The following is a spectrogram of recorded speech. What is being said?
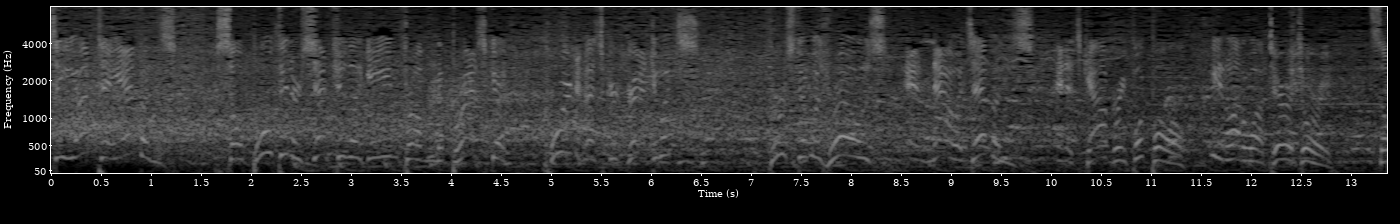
Ciante Evans. So both interceptions of the game from Nebraska Cornhusker graduates. First it was Rose, and now it's Evans, and it's Calgary football in Ottawa territory. So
